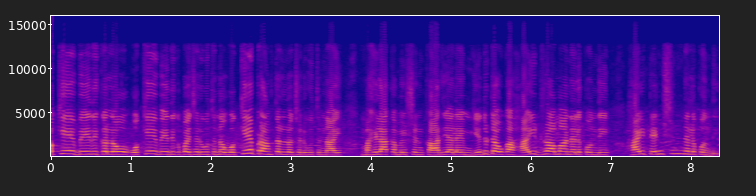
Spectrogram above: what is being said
ఒకే వేదికలో ఒకే వేదికపై జరుగుతున్న ఒకే ప్రాంతంలో జరుగుతున్నాయి. మహిళా కమిషన్ కార్యాలయం ఎదుట ఒక హై డ్రామా నెలకొంది హై టెన్షన్ నెలకొంది.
